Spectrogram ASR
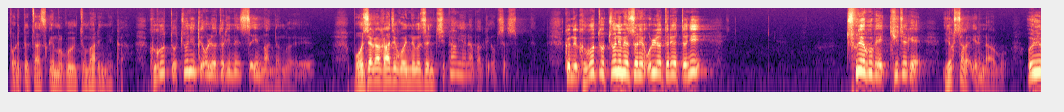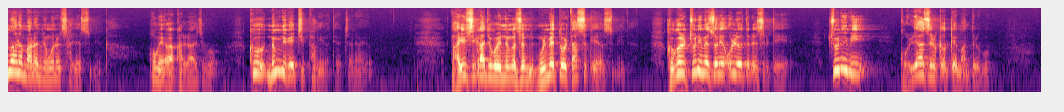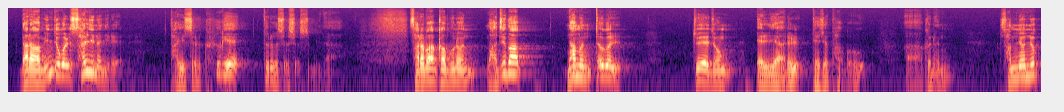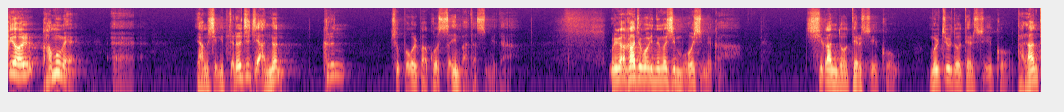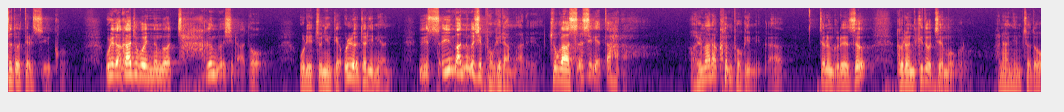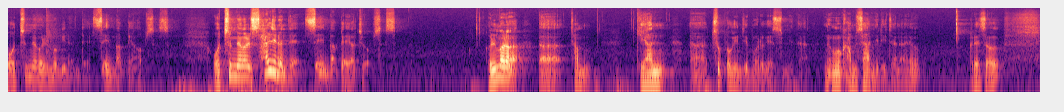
보리떡 다섯 개 물고기 두 마리입니까? 그것도 주님께 올려드리면 쓰임 받는 거예요. 모세가 가지고 있는 것은 지팡이 하나밖에 없었습니다. 그런데 그것도 주님의 손에 올려드렸더니 출애굽의 기적의 역사가 일어나고 얼마나 많은 영혼을 살렸습니까? 홍해가 갈라지고 그 능력의 지팡이가 되었잖아요. 다윗이 가지고 있는 것은 물맷돌 다섯 개였습니다. 그걸 주님의 손에 올려드렸을 때에 주님이 골리앗을 꺾게 만들고 나라와 민족을 살리는 일에 다윗을 크게 들어서셨습니다. 사라바 가부는 마지막 남은 떡을 주의 종 엘리야를 대접하고 아, 그는 3년 6개월 가뭄에 에, 양식이 떨어지지 않는 그런 축복을 받고 쓰임 받았습니다. 우리가 가지고 있는 것이 무엇입니까? 시간도 될 수 있고 물질도 될 수 있고 달란트도 될 수 있고 우리가 가지고 있는 것 작은 것이라도 우리 주님께 올려드리면 이 쓰임 받는 것이 복이란 말이에요. 주가 쓰시겠다 하라. 얼마나 큰 복입니까? 저는 그래서 그런 기도 제목으로 하나님 저도 5천 명을 먹이는데 쓰임 받게 하옵소서. 5천 명을 살리는데 쓰임 받게 하여 주옵소서. 얼마나 어, 참 귀한 어, 축복인지 모르겠습니다. 너무 감사한 일이잖아요. 그래서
